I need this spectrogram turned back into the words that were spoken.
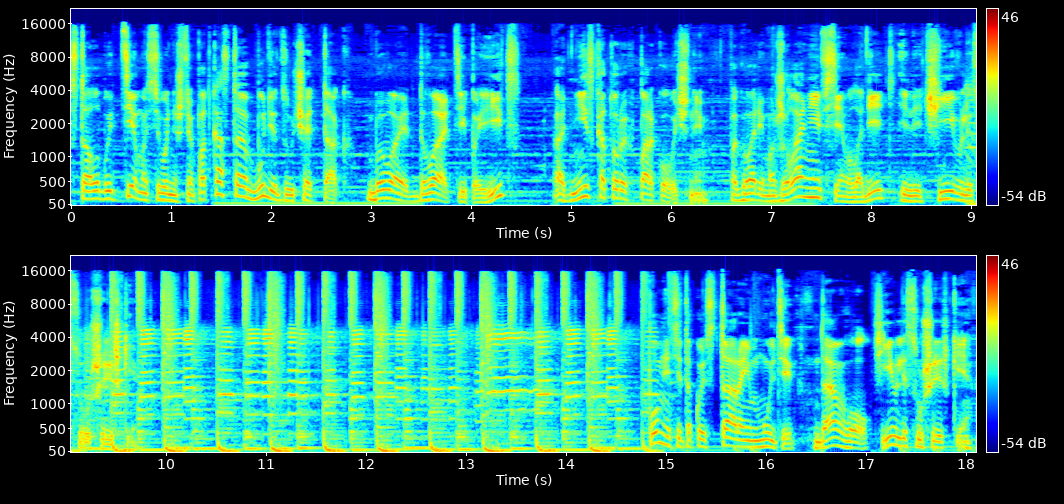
Стало быть, тема сегодняшнего подкаста будет звучать так. Бывает два типа яиц, одни из которых парковочные. Поговорим о желании всем владеть или чьи в лесу шишки. Помните такой старый мультик, да, волк, чьи в лесу шишки?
